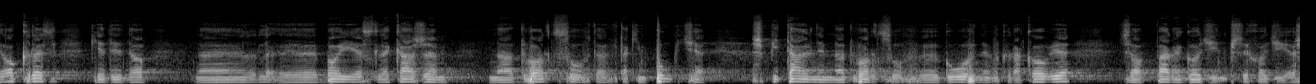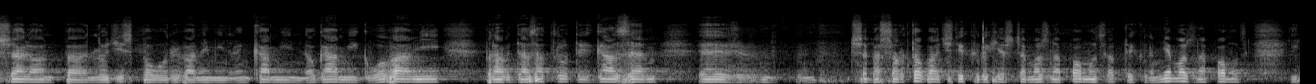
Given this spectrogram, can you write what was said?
e, okres, kiedy no, Boj jest lekarzem na dworcu, w takim punkcie szpitalnym na dworcu głównym w Krakowie. Co parę godzin przychodzi eszelon pełen ludzi z pourywanymi rękami, nogami, głowami, prawda, zatrutych gazem. E, trzeba sortować tych, których jeszcze można pomóc, od tych, którym nie można pomóc. I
